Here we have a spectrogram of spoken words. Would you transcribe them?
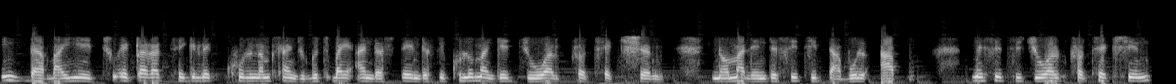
indaba yethu eqakathekile kukhulu namhlanje ukuthi bayi-understand sikhuluma nge-dual protection noma le nto esithi double up mesithi dual protection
